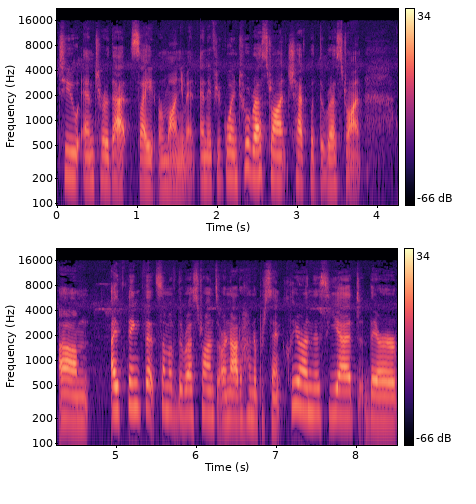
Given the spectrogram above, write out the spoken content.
to enter that site or monument. And if you're going to a restaurant, check with the restaurant. Um, I think that some of the restaurants are not 100% clear on this yet. They're,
